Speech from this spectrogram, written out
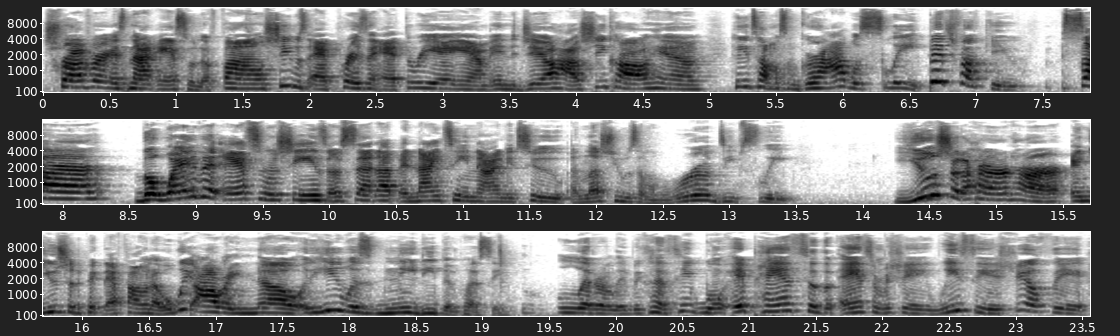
Trevor is not answering the phone. She was at prison at 3 a.m. in the jailhouse. She called him. He told me some girl, I was asleep. Bitch, fuck you. Sir, the way that answer machines are set up in 1992, unless you was in real deep sleep, you should have heard her and you should have picked that phone up. But we already know he was knee deep in pussy. Literally, because he when it pans to the answer machine, we see it, she'll see it,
